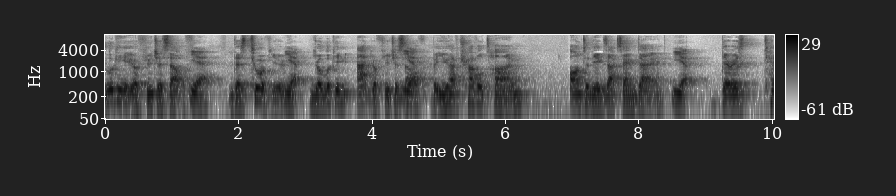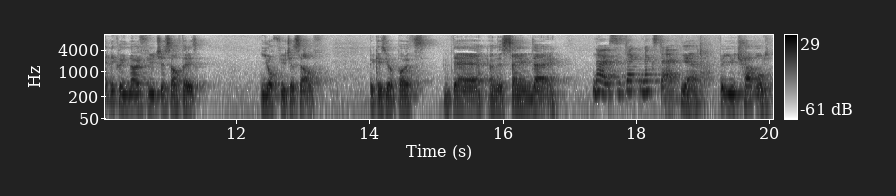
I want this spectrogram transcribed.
looking at your future self. Yeah. There's two of you. Yeah. You're looking at your future self, Yeah. but you have traveled time onto the exact same day. Yep. There is technically no future self that is your future self because you're both there on the same day. No, it's the de- next day. Yeah, but you traveled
